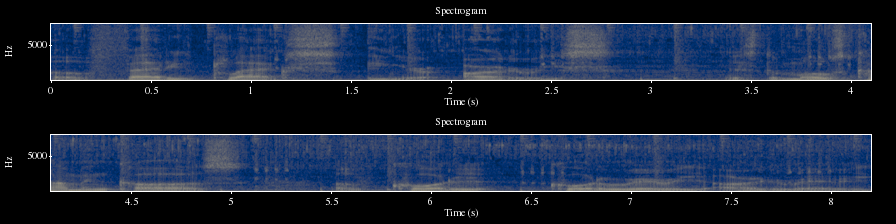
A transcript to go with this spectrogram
of fatty plaques in your arteries is the most common cause of coronary artery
